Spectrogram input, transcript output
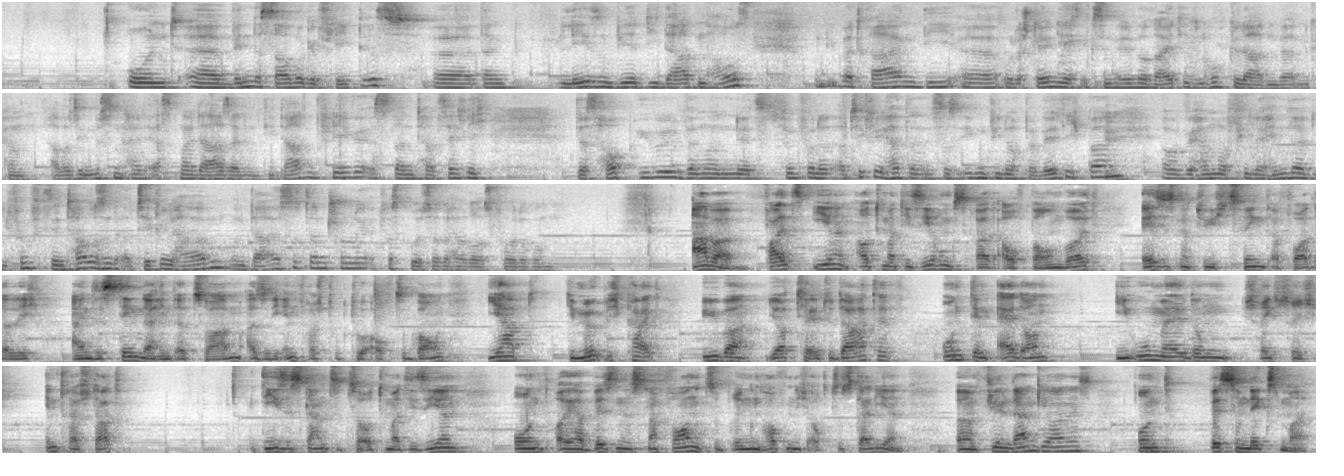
Und äh, wenn das sauber gepflegt ist, äh, dann lesen wir die Daten aus und übertragen die äh, oder stellen die als XML bereit, die dann hochgeladen werden kann. Aber sie müssen halt erstmal da sein. Und die Datenpflege ist dann tatsächlich das Hauptübel. Wenn man jetzt 500 Artikel hat, dann ist das irgendwie noch bewältigbar. Mhm. Aber wir haben auch viele Händler, die 15.000 Artikel haben und da ist es dann schon eine etwas größere Herausforderung. Aber falls ihr einen Automatisierungsgrad aufbauen wollt, es ist natürlich zwingend erforderlich, ein System dahinter zu haben, also die Infrastruktur aufzubauen. Ihr habt die Möglichkeit, über JTL to Datev und dem Add-on EU-Meldung-Intrastadt dieses Ganze zu automatisieren und euer Business nach vorne zu bringen und hoffentlich auch zu skalieren. Äh, vielen Dank, Johannes, und bis zum nächsten Mal.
